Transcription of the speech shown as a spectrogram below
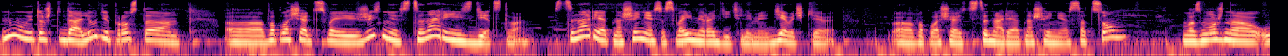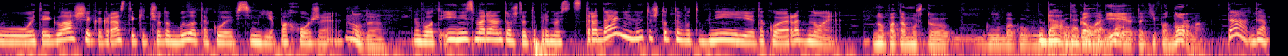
Ну и то, что да, люди просто э, воплощают в своей жизни сценарии из детства. Сценарии отношения со своими родителями. Девочки э, воплощают сценарии отношения с отцом. Возможно, у этой Глаши как раз-таки что-то было такое в семье, похожее. Ну да. Вот. И несмотря на то, что это приносит страдания, но это что-то вот в ней такое родное. Ну потому что глубоко-глубоко Да, в да, да, голове да, да. это типа норма. Да, да.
